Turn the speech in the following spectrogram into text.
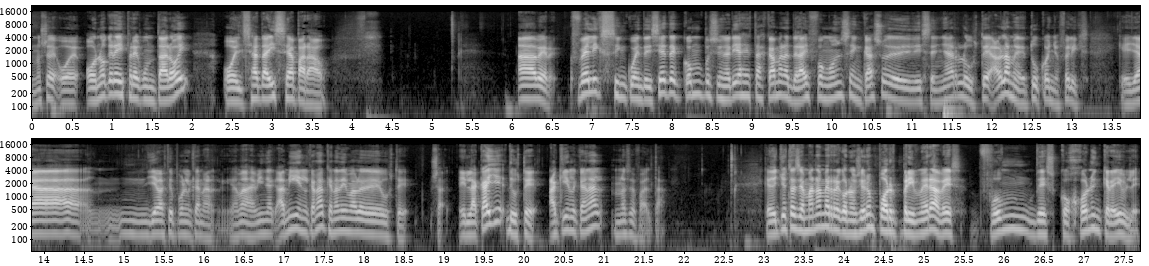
no sé, o, no queréis preguntar hoy o el chat ahí se ha parado. A ver, Félix57, ¿cómo posicionarías estas cámaras del iPhone 11 en caso de diseñarlo usted? Háblame de tú, coño, Félix, que ya mm, llevas tiempo en el canal. Y además, a mí, en el canal que nadie me hable de usted. O sea, en la calle de usted, aquí en el canal no hace falta. Que de hecho esta semana me reconocieron por primera vez. Fue un descojono increíble.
